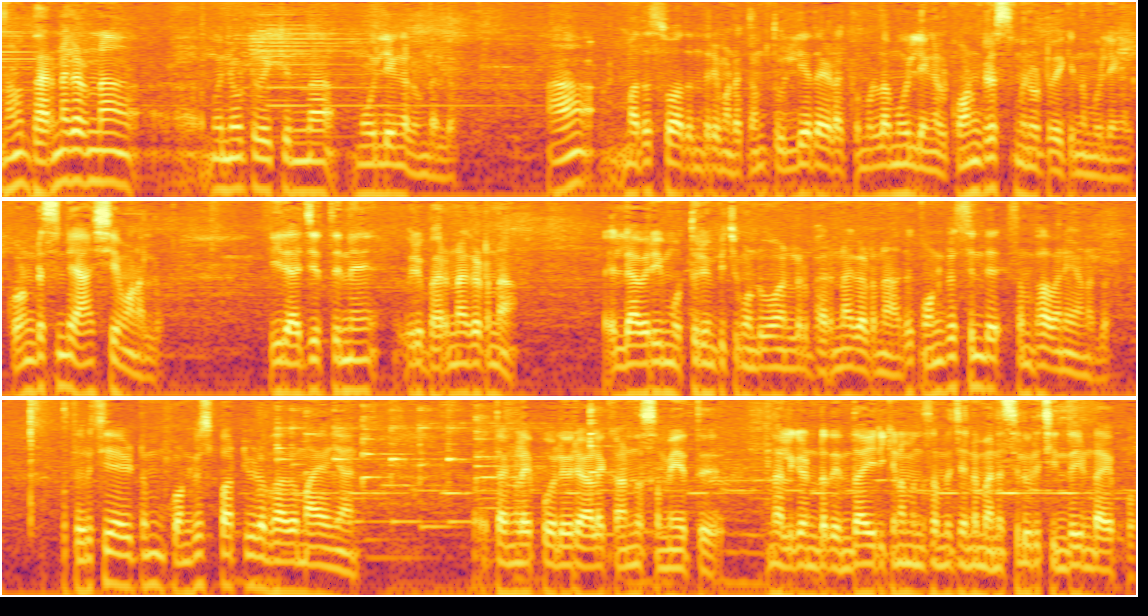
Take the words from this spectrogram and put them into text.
നമ്മൾ ഭരണഘടന മുന്നോട്ട് വയ്ക്കുന്ന മൂല്യങ്ങളുണ്ടല്ലോ. ആ മതസ്വാതന്ത്ര്യമടക്കം തുല്യതയടക്കമുള്ള മൂല്യങ്ങൾ കോൺഗ്രസ് മുന്നോട്ട് വയ്ക്കുന്ന മൂല്യങ്ങൾ കോൺഗ്രസിന്റെ ആശയമാണല്ലോ. ഈ രാജ്യത്തിന് ഒരു ഭരണഘടന എല്ലാവരെയും ഒത്തൊരുമിപ്പിച്ച് കൊണ്ടുപോകാനുള്ള ഒരു ഭരണഘടന അത് കോൺഗ്രസിന്റെ സംഭാവനയാണല്ലോ. അപ്പോൾ തീർച്ചയായിട്ടും കോൺഗ്രസ് പാർട്ടിയുടെ ഭാഗമായ ഞാൻ തങ്ങളെപ്പോലെ ഒരാളെ കാണുന്ന സമയത്ത് നൽകേണ്ടത് എന്തായിരിക്കണം എന്ന് സംബന്ധിച്ച് എന്റെ മനസ്സിലൊരു ചിന്തയുണ്ടായപ്പോൾ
